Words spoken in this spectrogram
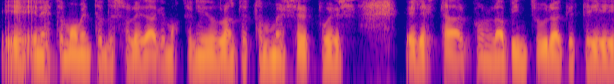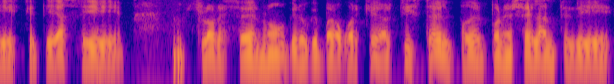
eh, en estos momentos de soledad que hemos tenido durante estos meses pues el estar con la pintura que te que te hace florecer, ¿no? Creo que para cualquier artista el poder ponerse delante de,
